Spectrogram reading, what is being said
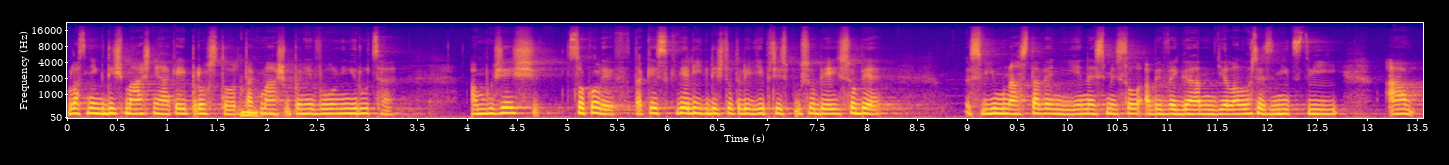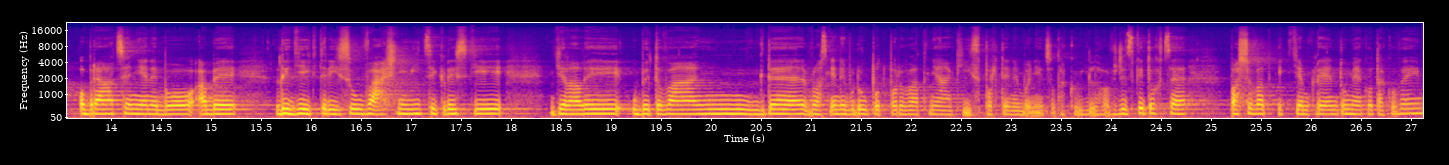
Vlastně, když máš nějaký prostor, hmm. tak máš úplně volné ruce a můžeš cokoliv. Tak je skvělý, když to ty lidi přizpůsobí sobě, svýmu nastavení. Je nesmysl, aby vegan dělal řeznictví a obráceně, nebo aby lidi, kteří jsou vášniví cyklisti, dělali ubytování, kde vlastně nebudou podporovat nějaký sporty nebo něco takového. Vždycky to chce pasovat i k těm klientům jako takovým.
